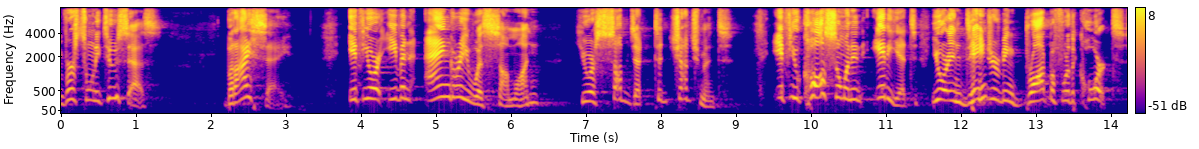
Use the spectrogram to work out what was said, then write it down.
Verse 22 says, But I say, if you're even angry with someone, you are subject to judgment. If you call someone an idiot, you are in danger of being brought before the court.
